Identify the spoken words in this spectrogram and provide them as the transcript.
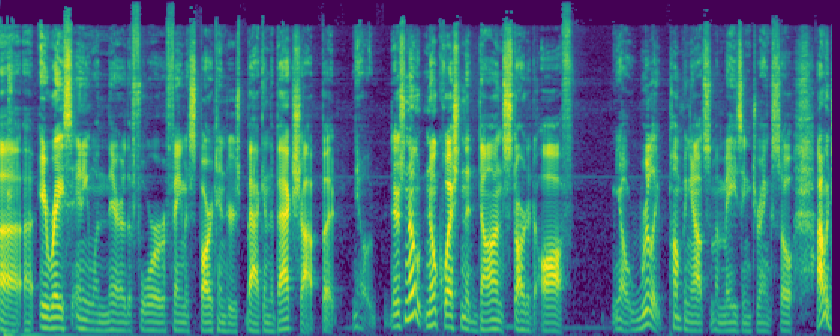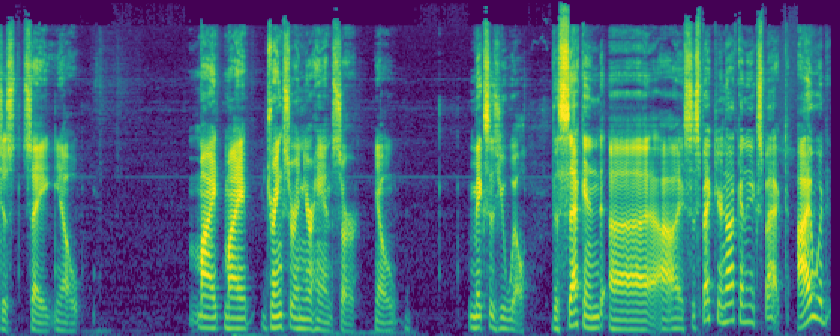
uh, uh, erase anyone there, the four famous bartenders back in the back shop. But you know, there's no no question that Don started off, you know, really pumping out some amazing drinks. So I would just say, you know, my my drinks are in your hands, sir. You know, mix as you will. The second, uh, I suspect you're not going to expect. I would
